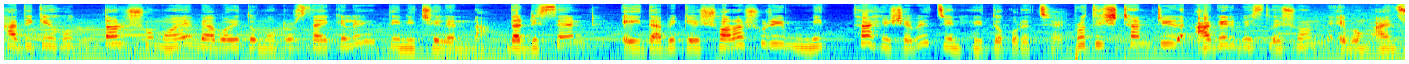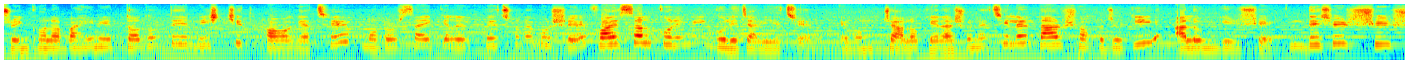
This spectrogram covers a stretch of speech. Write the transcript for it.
হাদিকে হত্যার সময় ব্যবহৃত মোটরসাইকেলে তিনি ছিলেন না। দ্য ডিসেন্ট এই দাবিকে সরাসরি মিথ্যা হিসেবে চিহ্নিত করেছে। প্রতিষ্ঠানটির আগের বিশ্লেষণ এবং আইন শৃঙ্খলা বাহিনীর তদন্তে নিশ্চিত হওয়া গেছে, মোটরসাইকেলের পেছনে বসে ফয়সাল করিমি গুলি চালিয়েছেন এবং চালকেরা শুনেছিলেন তার সহযোগী আলমগীর শেখ। দেশের শীর্ষ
